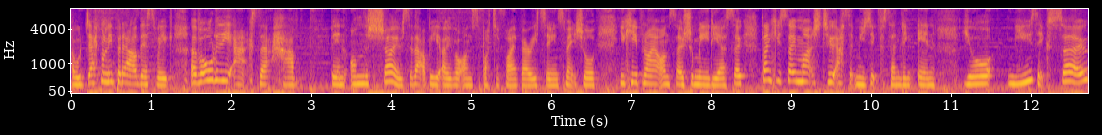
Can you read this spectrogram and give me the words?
I will definitely put out this week of all of the acts that have been on the show. So that'll be over on Spotify very soon. So make sure you keep an eye out on social media. So thank you so much to Asset Music for sending in your music. So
